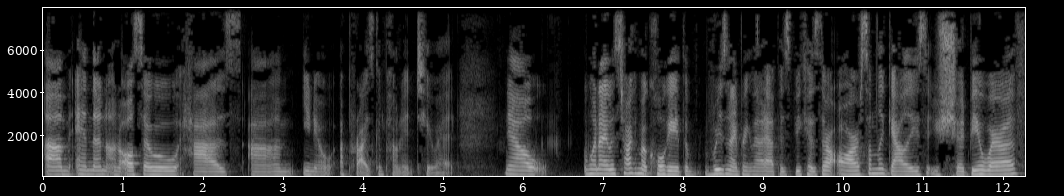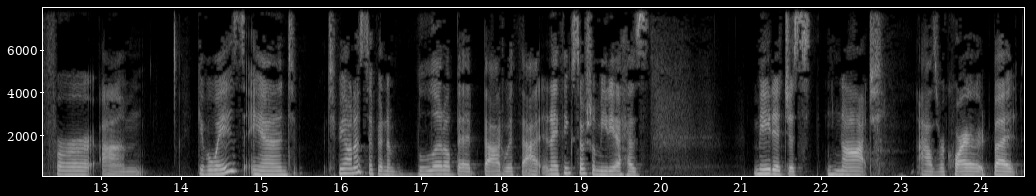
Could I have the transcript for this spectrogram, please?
Um, and then it also has, um, you know, a prize component to it. Now, when I was talking about Colgate, the reason I bring that up is because there are some legalities that you should be aware of for um, giveaways. And to be honest, I've been a little bit bad with that. And I think social media has made it just not as required. But,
